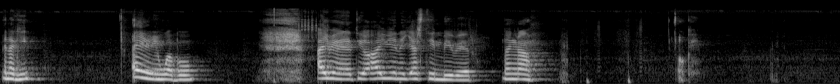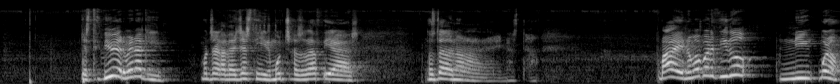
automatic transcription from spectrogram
Ven aquí. Ahí viene, guapo. Ahí viene, tío. Ahí viene Justin Bieber. Venga. Ok. Justin Bieber, ven aquí. Muchas gracias, Justin. Muchas gracias. No está, no, no, no, está. Vale, no me ha parecido ni. Bueno,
